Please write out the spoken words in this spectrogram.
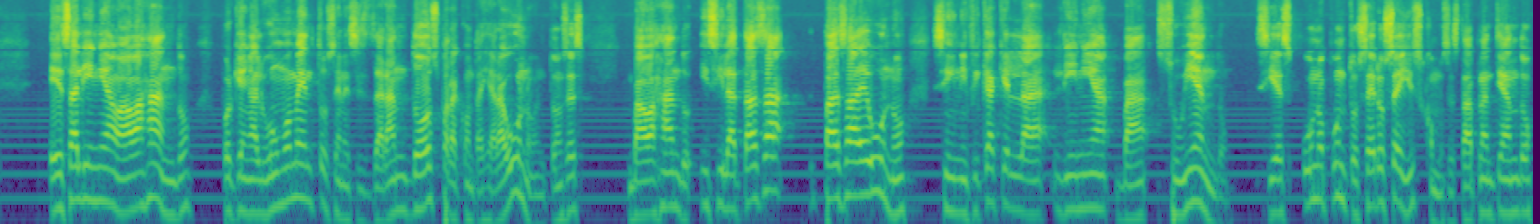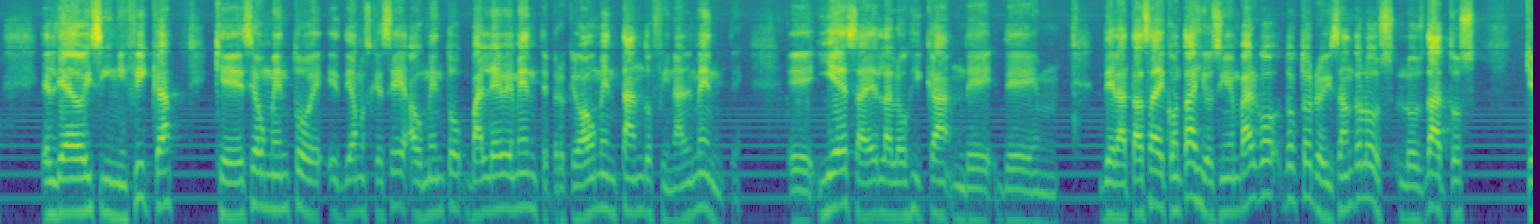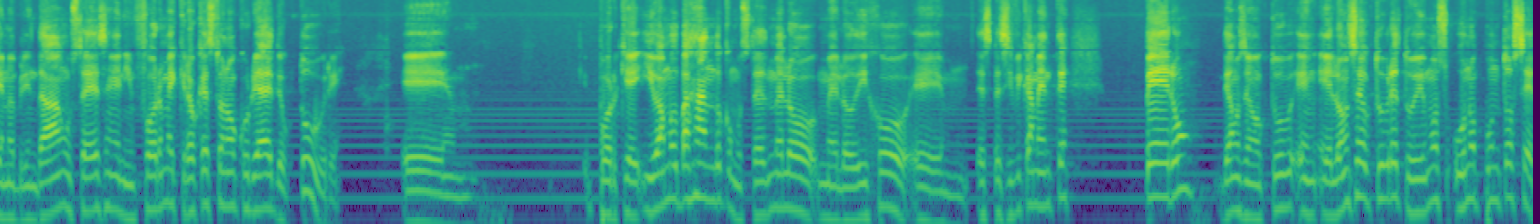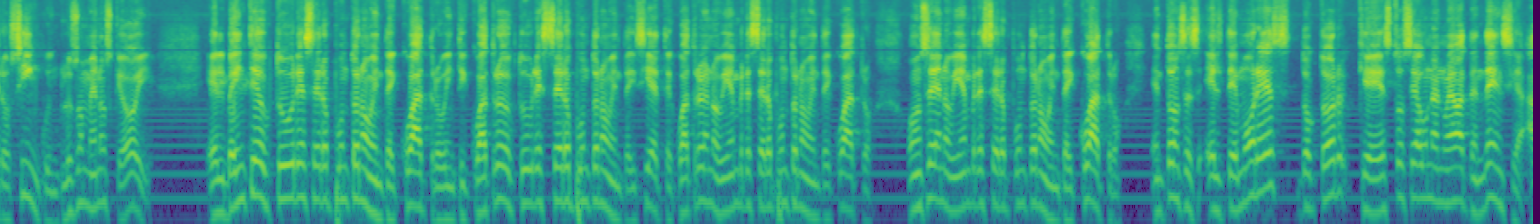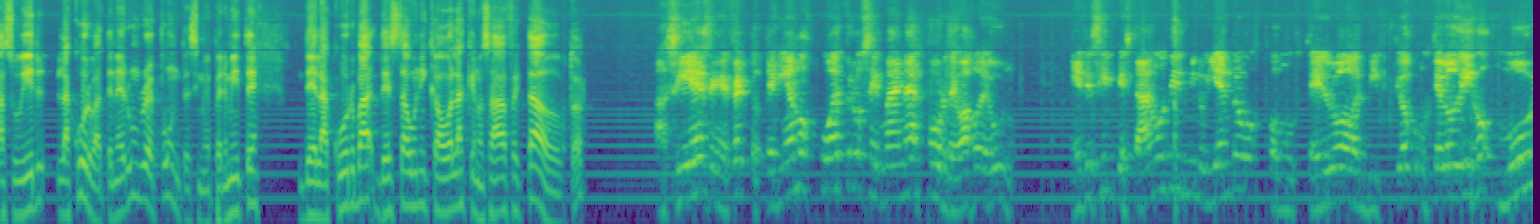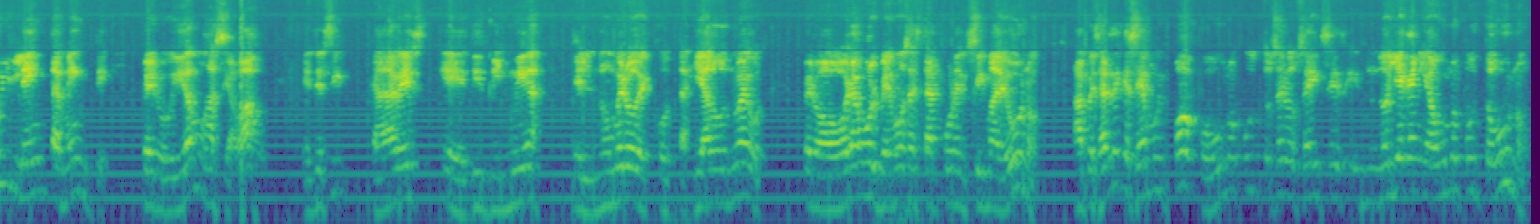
esa línea va bajando porque en algún momento se necesitarán dos para contagiar a uno. Entonces va bajando. Y si la tasa pasa de uno, significa que la línea va subiendo. Si es 1.06, como se está planteando el día de hoy, significa que ese aumento, eh, digamos que ese aumento va levemente, pero que va aumentando finalmente. Eh, y esa es la lógica de, de, la tasa de contagio. Sin embargo, doctor, revisando los, los datos, que nos brindaban ustedes en el informe, creo que esto no ocurría desde octubre. Eh, porque íbamos bajando, como usted me lo, me lo dijo eh, específicamente, pero, digamos, en, octubre, en el 11 de octubre tuvimos 1.05, incluso menos que hoy. El 20 de octubre 0.94, 24 de octubre 0.97, 4 de noviembre 0.94, 11 de noviembre 0.94. Entonces, el temor es, doctor, que esto sea una nueva tendencia a subir la curva, tener un repunte, si me permite, de la curva de esta única ola que nos ha afectado, doctor. Así es, en efecto, teníamos cuatro semanas por debajo de uno. Es decir, que estábamos disminuyendo, como usted lo advirtió, como usted lo dijo, muy lentamente pero íbamos hacia abajo. Es decir, cada vez eh, disminuía el número de contagiados nuevos, pero ahora volvemos a estar por encima de uno. A pesar de que sea muy poco, 1.06 no llega ni a 1.1,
